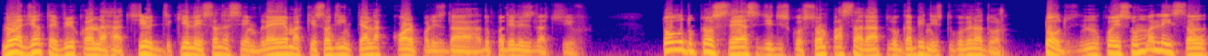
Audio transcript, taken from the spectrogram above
Não adianta vir com a narrativa de que eleição da Assembleia é uma questão de interna corporis da, do Poder Legislativo. Todo o processo de discussão passará pelo gabinete do governador. Todos. Não conheço uma eleição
